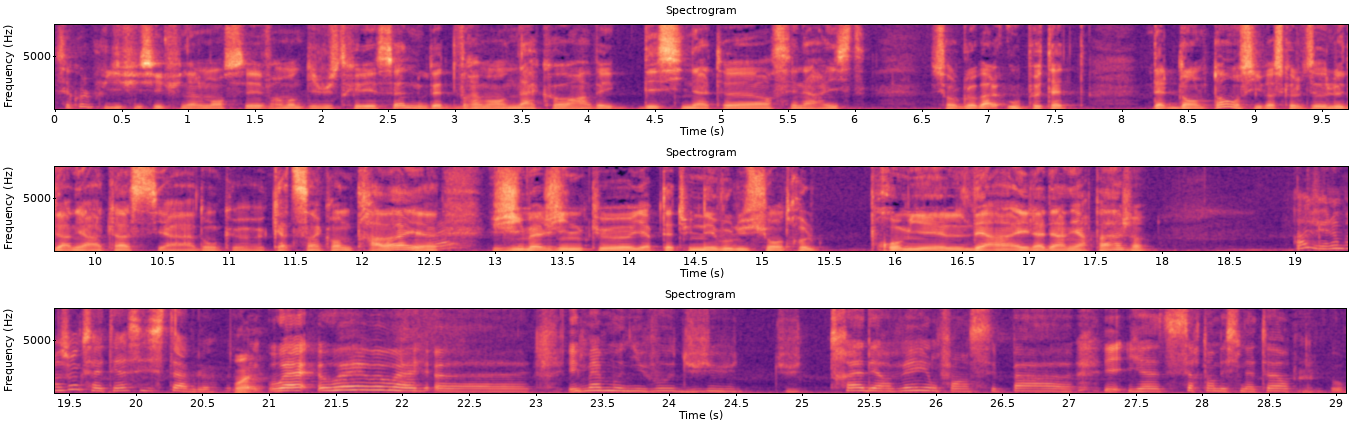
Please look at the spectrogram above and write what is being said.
C'est quoi le plus difficile finalement? C'est vraiment d'illustrer les scènes ou d'être vraiment en accord avec dessinateurs, scénaristes sur le global? Ou peut-être d'être dans le temps aussi, parce que le, dernier Atlas, il y a donc 4-5 euh, ans de travail. J'imagine qu'il y a peut-être une évolution entre le premier et, la dernière page. Ah, j'ai l'impression que ça a été assez stable. Ouais, ouais, ouais, ouais. Euh, et même au niveau du, du trait d'Hervé, enfin, c'est pas. Il y a certains dessinateurs, on,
